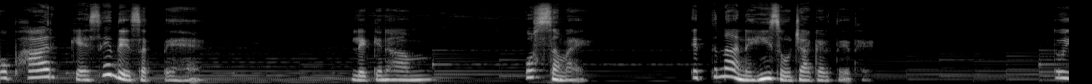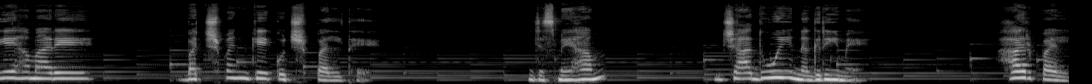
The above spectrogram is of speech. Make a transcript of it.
उपहार कैसे दे सकते हैं? लेकिन हम उस समय इतना नहीं सोचा करते थे। तो ये हमारे बचपन के कुछ पल थे, जिसमें हम जादुई नगरी में हर पल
